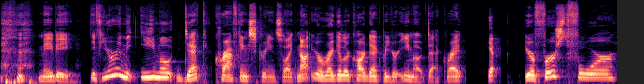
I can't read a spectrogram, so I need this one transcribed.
maybe if you're in the emote deck crafting screen, so like not your regular card deck, but your emote deck, right? Yep. Your first four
